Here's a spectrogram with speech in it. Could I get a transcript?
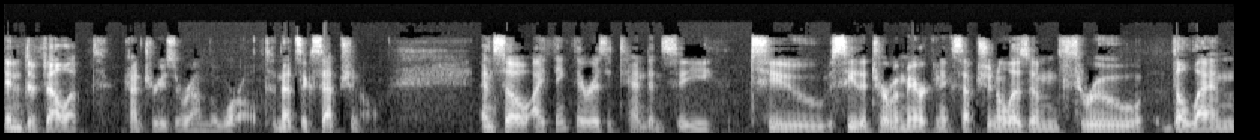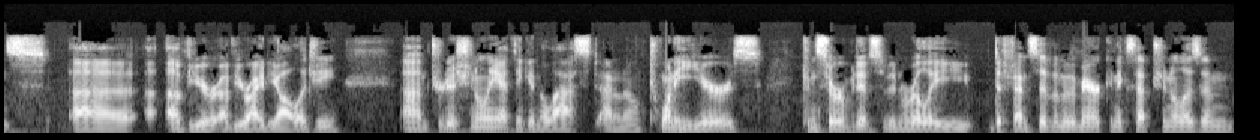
in developed countries around the world, and that's exceptional. And so I think there is a tendency to see the term American exceptionalism through the lens uh, of your of your ideology. Um, traditionally, I think in the last I don't know 20 years, conservatives have been really defensive of American exceptionalism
